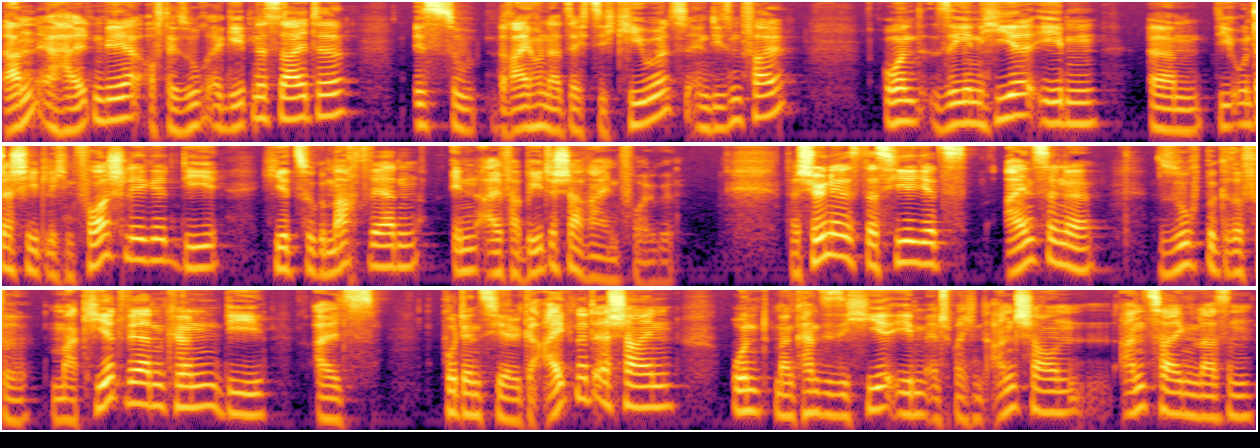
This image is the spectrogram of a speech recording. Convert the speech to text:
Dann erhalten wir auf der Suchergebnisseite bis zu 360 Keywords in diesem Fall und sehen hier eben ähm, die unterschiedlichen Vorschläge, die hierzu gemacht werden in alphabetischer Reihenfolge. Das Schöne ist, dass hier jetzt einzelne Suchbegriffe markiert werden können, die als potenziell geeignet erscheinen und man kann sie sich hier eben entsprechend anschauen, anzeigen lassen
